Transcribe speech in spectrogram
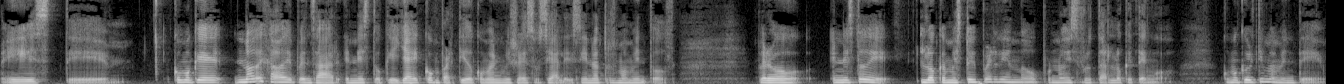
este, como que no dejaba de pensar en esto que ya he compartido como en mis redes sociales y en otros momentos, pero en esto de lo que me estoy perdiendo por no disfrutar lo que tengo como que últimamente,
